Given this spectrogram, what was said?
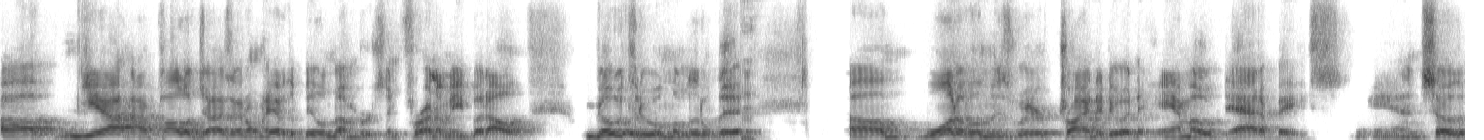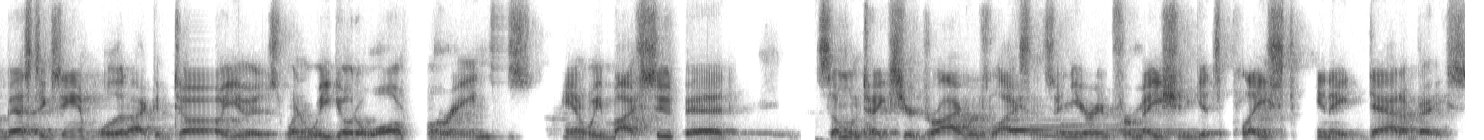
Uh, yeah, I apologize. I don't have the bill numbers in front of me, but I'll go through them a little bit. Hmm. Um, one of them is we're trying to do an ammo database. And so the best example that I could tell you is when we go to Walgreens and we buy Sudafed, someone takes your driver's license and your information gets placed in a database.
